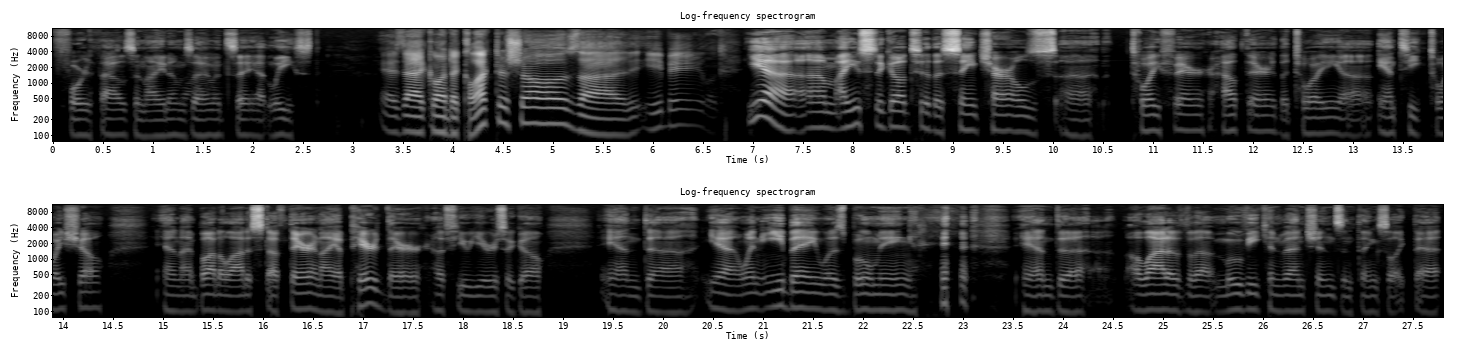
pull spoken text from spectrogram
four thousand items. I would say at least. is that going to collector shows? Uh, eBay? Yeah, um, I used to go to the St. Charles uh, Toy Fair out there, the toy uh, antique toy show, and I bought a lot of stuff there. And I appeared there a few years ago. And uh, yeah, when eBay was booming, and uh, a lot of uh, movie conventions and things like that.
